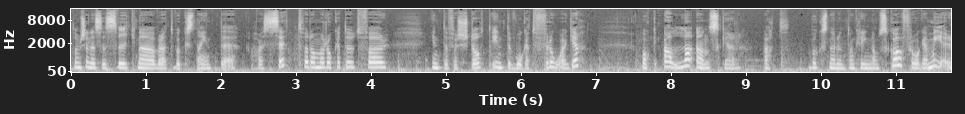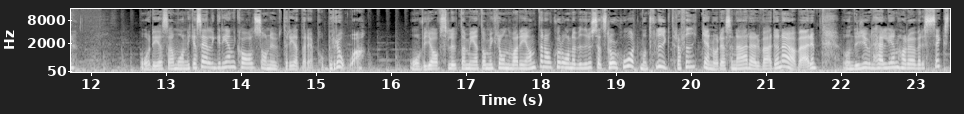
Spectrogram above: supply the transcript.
De känner sig svikna över att vuxna inte har sett vad de har råkat ut för, inte förstått, inte vågat fråga. Och alla önskar att vuxna runt omkring dem ska fråga mer. Och det sa Monica Sellgren Karlsson, utredare på Brå. Och vi avslutar med att omikronvarianten av coronaviruset slår hårt mot flygtrafiken och resenärer världen över. Under julhelgen har över 6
